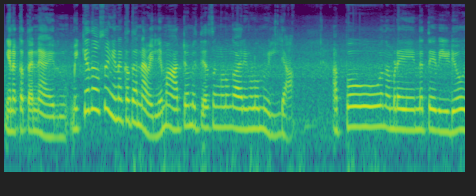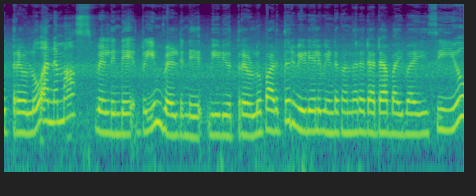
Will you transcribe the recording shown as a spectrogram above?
ഇങ്ങനെയൊക്കെ തന്നെ ആയിരുന്നു. മിക്ക ദിവസവും ഇങ്ങനെയൊക്കെ തന്നെ. വലിയ മാറ്റവും വ്യത്യാസങ്ങളും കാര്യങ്ങളൊന്നും ഇല്ല. അപ്പോൾ നമ്മുടെ ഇന്നത്തെ വീഡിയോ ഇത്രയേ ഉള്ളൂ. അന്നമാസ് വേൾഡിന്റെ ഡ്രീം വേൾഡിന്റെ വീഡിയോ ഇത്രയേ ഉള്ളൂ. അപ്പോൾ അടുത്തൊരു വീഡിയോയിൽ വീണ്ടും കാണുന്നവരെ tata. Bye bye. See you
